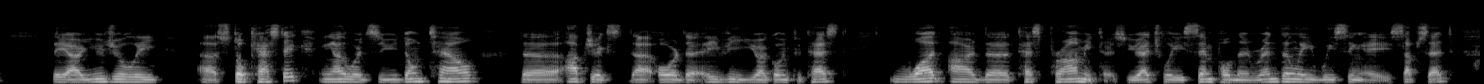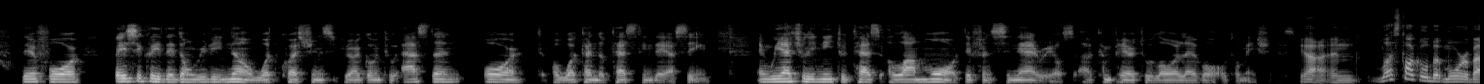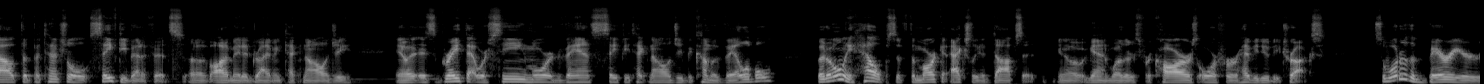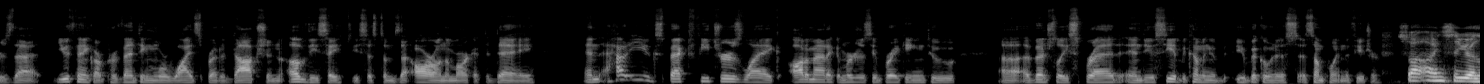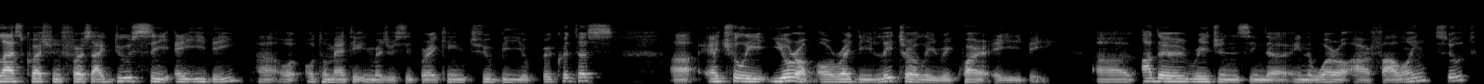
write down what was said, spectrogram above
They are usually uh, stochastic. In other words, you don't tell the objects that, or the AV you are going to test, what are the test parameters? You actually sample them randomly within a subset. Therefore, basically, they don't really know what questions you are going to ask them or, or what kind of testing they are seeing. and we actually need to test a lot more different scenarios uh, compared to lower level automations. Yeah, and let's talk a little bit more about the potential safety benefits of automated driving technology. You know, it's great that we're seeing more advanced safety technology become available, but it only helps if the market actually adopts it. You know, again, whether it's for cars or for heavy duty trucks. So, what are the barriers that you think are preventing more widespread adoption of these safety systems that are on the market today? And how do you expect features like automatic emergency braking to uh, eventually spread? And do you see it becoming ubiquitous at some point in the future? So I'll answer your last question first. I do see AEB, uh, or automatic emergency braking, to be ubiquitous. Uh, actually, Europe already literally require AEB. Uh, other regions in the in the world are following suit.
